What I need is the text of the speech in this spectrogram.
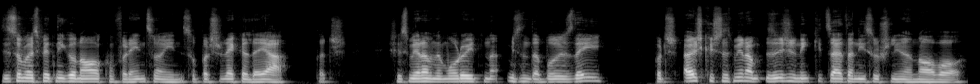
zdaj so imeli spet neko novo konferenco in so pač rekli, da ja, pač še smeram ne morejo iti na, mislim, da bo zdaj, pač, a veš, ker še smeram, zdaj že neki cajt niso šli na novo,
